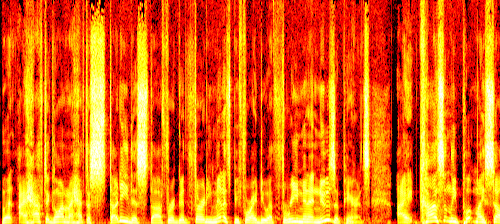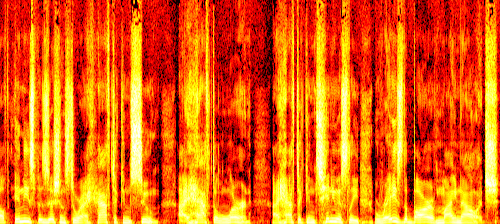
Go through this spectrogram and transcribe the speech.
but I have to go on and I have to study this stuff for a good 30 minutes before I do a three minute news appearance. I constantly put myself in these positions to where I have to consume, I have to learn, I have to continuously raise the bar of my knowledge.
